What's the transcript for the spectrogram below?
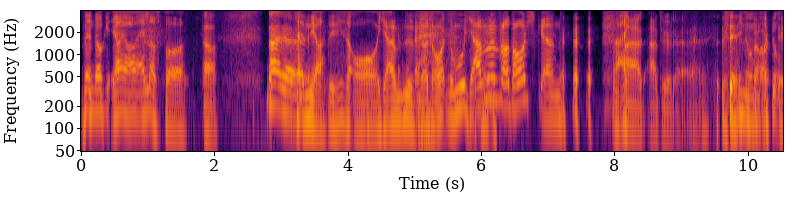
men dere Ja, ja, ellers på Ja. Nei, eh, Senja. Det er ikke sånn 'Å, kommer du fra Torsken?' 'Nå kommer du fra Torsken'. Nei. Nei, jeg, tror det, det er ikke så artig.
